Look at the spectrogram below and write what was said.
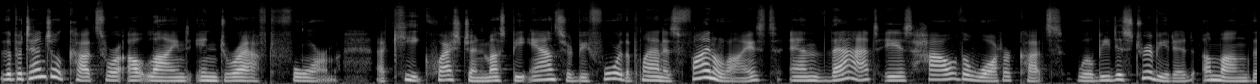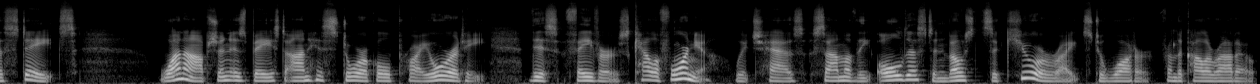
The potential cuts were outlined in draft form. A key question must be answered before the plan is finalized, and that is how the water cuts will be distributed among the states. One option is based on historical priority. This favors California, which has some of the oldest and most secure rights to water from the Colorado.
